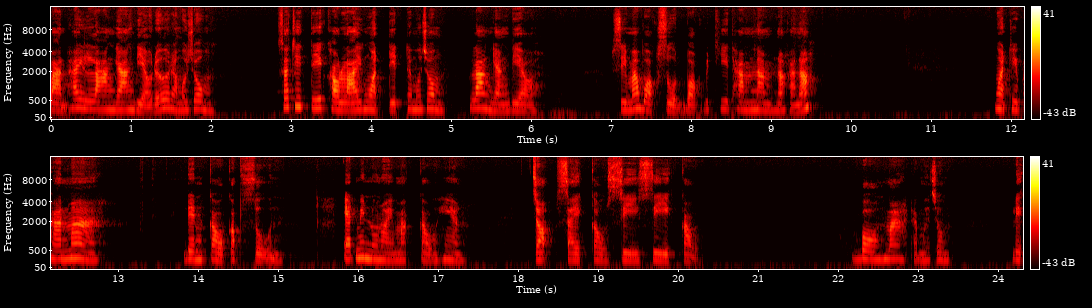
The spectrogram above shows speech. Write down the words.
บาลไทยลางยางเดียวเด้อท่านผู้ชม สถิติเขาลายงวดติดท่านผู้ชมล่างอย่างเดียวสีมาบอกสูตรบอกวิธีทำนำเนาะคะเนาะงวดที่ผ่านมา เด่นเก่ากับศูนย์ แอดมินหนูหน่อยมักเก่าแห้งเจาะใส่เก่าซีซีเก่าบอมาท่านผู้ชม เลข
